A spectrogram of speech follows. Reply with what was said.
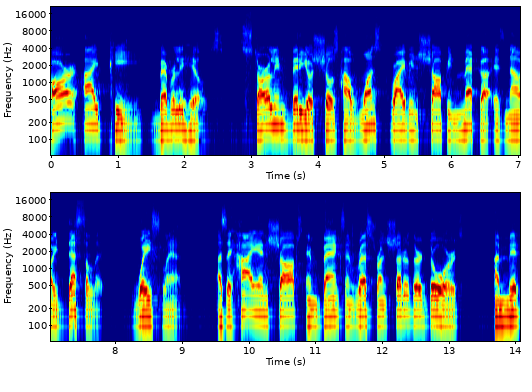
RIP Beverly Hills. Startling video shows how once thriving shopping mecca is now a desolate wasteland as the high-end shops and banks and restaurants shutter their doors amid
